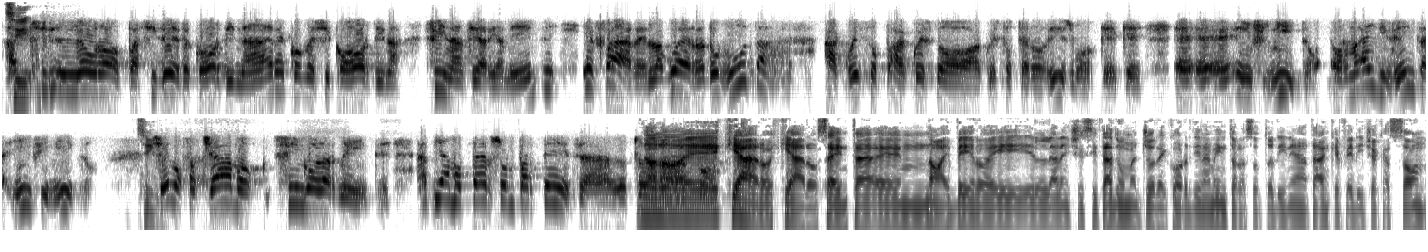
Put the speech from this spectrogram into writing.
Sì. L'Europa si deve coordinare come si coordina finanziariamente e fare la guerra dovuta a questo, a questo, a questo terrorismo che, che è, è, è infinito, ormai diventa infinito. Sì. Se lo facciamo singolarmente abbiamo perso in partenza. No, no, è chiaro, è chiaro. Senta, ehm, no, è vero, è la necessità di un maggiore coordinamento l'ha sottolineata anche Felice Casson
